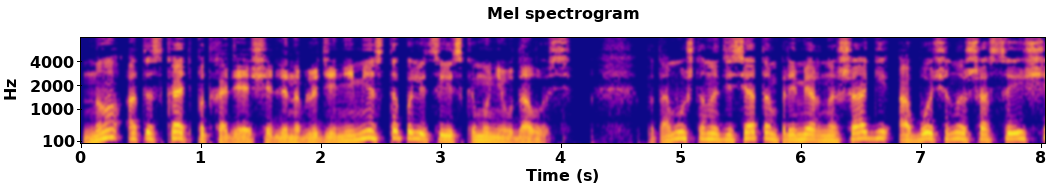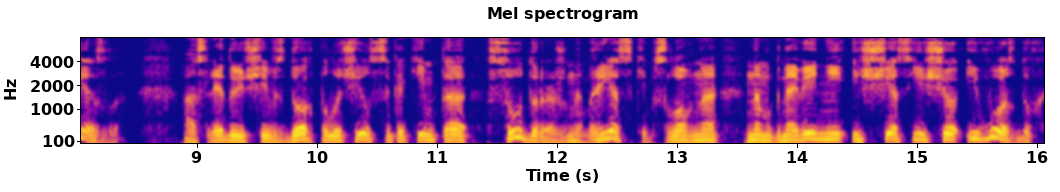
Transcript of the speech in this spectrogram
Но отыскать подходящее для наблюдения место полицейскому не удалось потому что на десятом примерно шаге обочина шоссе исчезла, а следующий вздох получился каким-то судорожным, резким, словно на мгновение исчез еще и воздух,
